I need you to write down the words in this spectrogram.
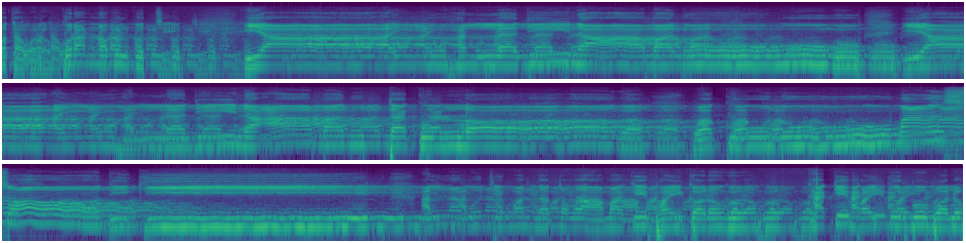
কথা বলো। কোরআন নকল করছে। ইয়া আইয়ুহাল্লাযীনা আমানু ইয়া আইয়ুহাল্লাযীনা আমানু তাকুল্লাহ ওয়া কুনু মা'আস সাদিকিন। আল্লাহ বলছে বান্দা তোমরা আমাকে ভয় করো কাকে ভয় করব বলো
